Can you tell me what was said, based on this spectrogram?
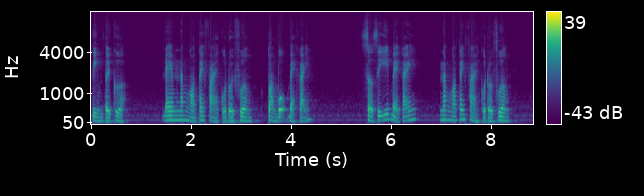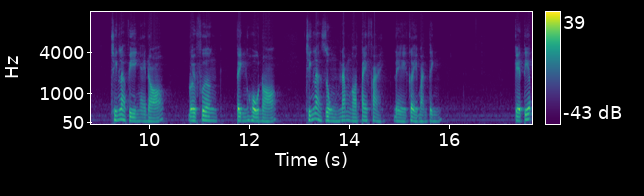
tìm tới cửa, Đem 5 ngón tay phải của đối phương Toàn bộ bẻ gãy. Sở dĩ bẻ gãy 5 ngón tay phải của đối phương Chính là vì ngày đó Đối phương tính hồ nó Chính là dùng 5 ngón tay phải Để gãy bản tính. Kế tiếp,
